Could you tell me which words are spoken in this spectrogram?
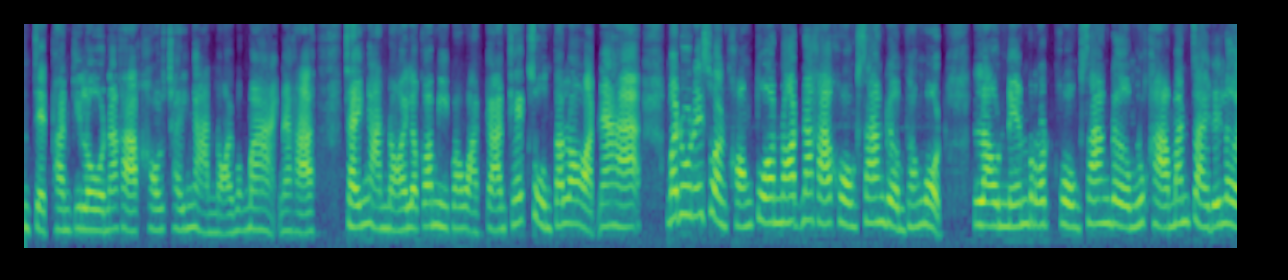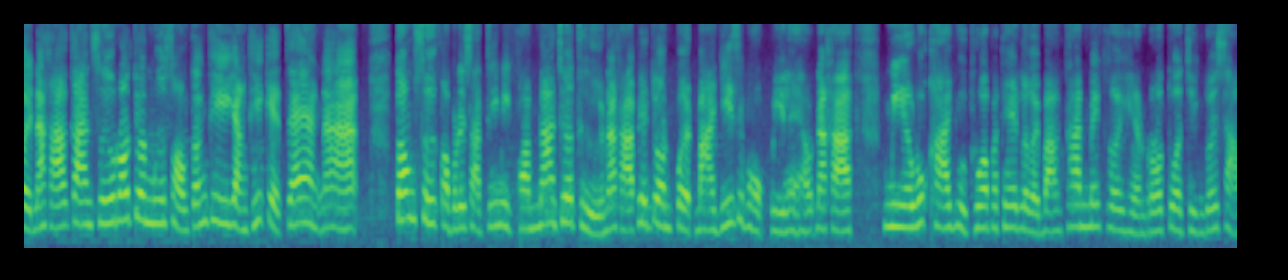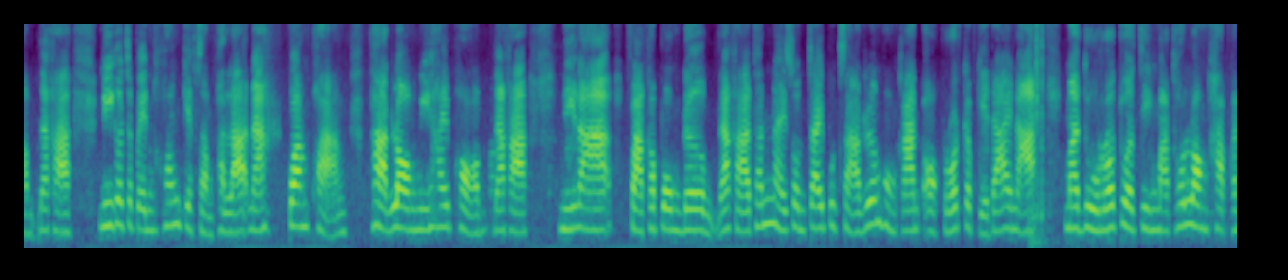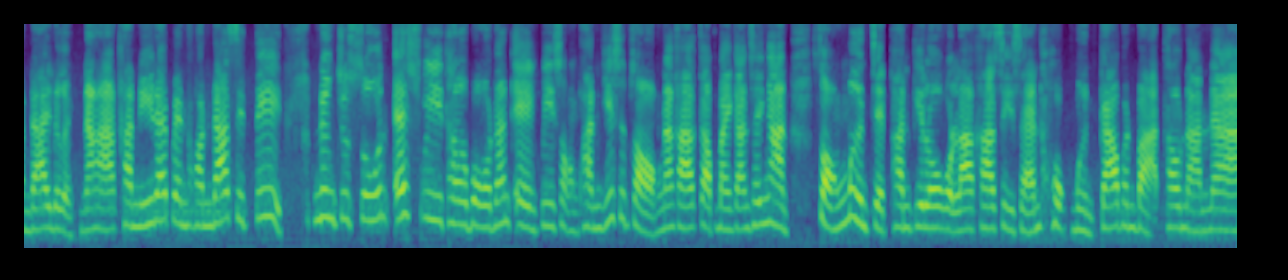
27,000 กิโลนะคะ เขาใช้งานน้อยมากๆนะคะ ใช้งานน้อยแล้วก็มีประวัติการเช็คศูนย์ตลอดนะคะมาดูในส่วนของตัวน็อตนะคะ โครงสร้างเดิมทั้งหมด เราเน้นรถโครงสร้างเดิมลูกค้ามั่นใจได้เลยนะคะ การซื้อรถยนต์มือสองทั้งทีอย่างที่เกดแจ้งนะคะต้องซื้อกับบริษัทที่มีความน่าเชื่อถือนะคะรยนต์เปิดมา 26 ปีแล้วนะคะ มีลูกค้าอยู่ทั่วประเทศเลย บางท่านไม่เคยเห็นรถตัวจริงด้วยซ้ำนะคะ นี่ก็จะเป็นห้องเก็บสัมภาระนะ กว้างขวางถาดรองมีให้พร้อมนะคะ นี่นะฝากระโปรงเดิมนะคะ ท่านไหนสนใจปรึกษาเรื่องของการออกรถกับเก๋ได้นะ มาดูรถตัวจริงมาทดลองขับกันได้เลยนะคะคันนี้ได้เป็น Honda City 1.0 SV Turbo นั่นเองปี 2022 นะคะ กับไมล์การใช้งาน 27,000 กิโล ราคา 469,000 บาทเท่านั้นนะ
